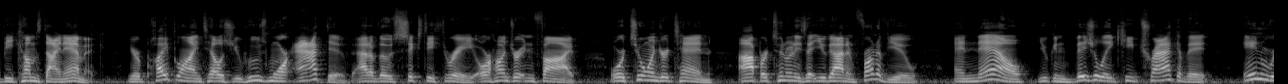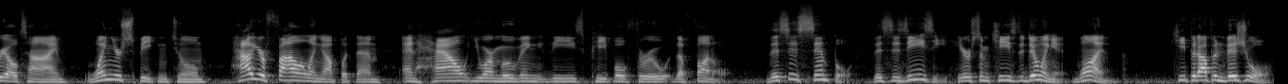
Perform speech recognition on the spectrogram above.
becomes dynamic. Your pipeline tells you who's more active out of those 63 or 105 or 210 opportunities that you got in front of you. And now you can visually keep track of it in real time when you're speaking to them, how you're following up with them, and how you are moving these people through the funnel. This is simple. This is easy. Here's some keys to doing it. One, keep it up in visual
